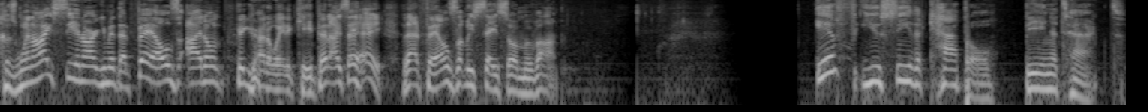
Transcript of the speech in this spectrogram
Because when I see an argument that fails, I don't figure out a way to keep it. I say, hey, that fails. Let me say so and move on. If you see the Capitol being attacked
